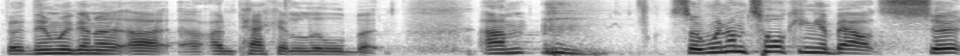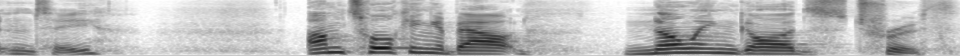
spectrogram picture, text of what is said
But then we're going to uh, unpack it a little bit. Um, so when I'm talking about certainty, I'm talking about knowing God's truth.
